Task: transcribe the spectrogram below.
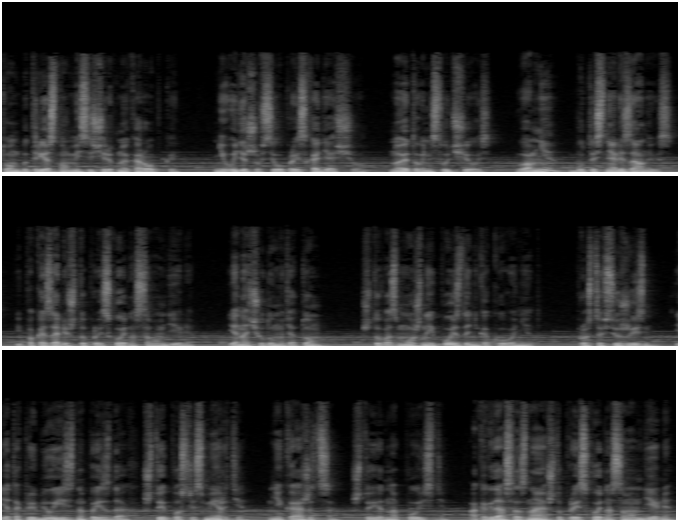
то он бы треснул вместе с черепной коробкой, не выдержав всего происходящего. Но этого не случилось. Во мне будто сняли занавес и показали, что происходит на самом деле. Я начал думать о том, что, возможно, и поезда никакого нет. Просто всю жизнь я так любил ездить на поездах, что и после смерти мне кажется, что еду на поезде. А когда осознаю, что происходит на самом деле,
